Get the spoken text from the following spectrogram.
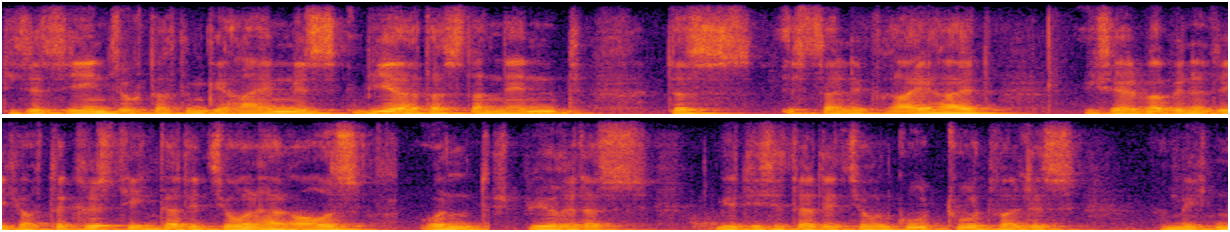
diese Sehnsucht nach dem Geheimnis. Wie er das dann nennt, das ist seine Freiheit. Ich selber bin natürlich aus der christlichen Tradition heraus und spüre, dass mir diese Tradition gut tut, weil das für mich ein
